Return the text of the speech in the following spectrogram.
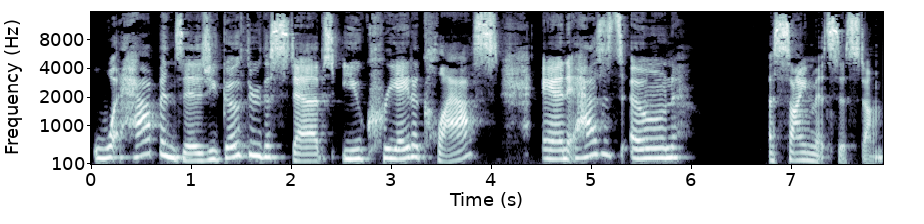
what happens is you go through the steps, you create a class, and it has its own assignment system.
